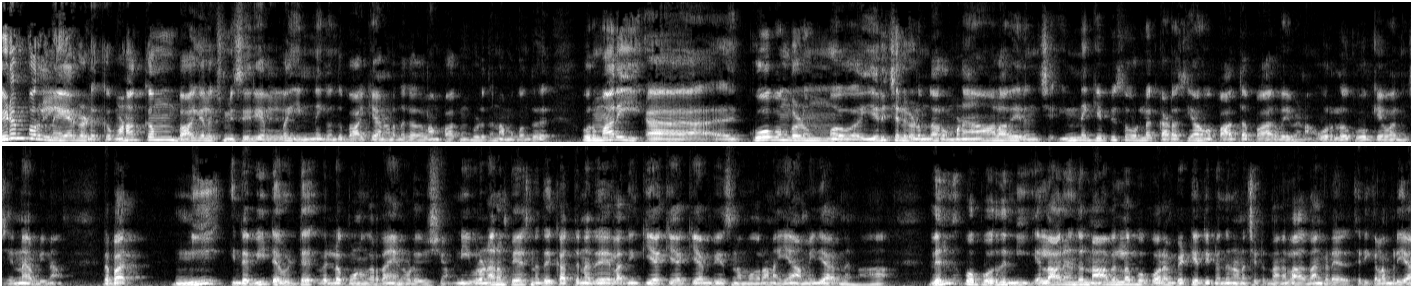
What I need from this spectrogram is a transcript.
இடம்பொருள் நேயர்களுக்கு வணக்கம். பாக்யலட்சுமி சீரியலில் இன்னைக்கு வந்து பாக்கியா நடந்த கதெல்லாம் பார்க்கும் பொழுது நமக்கு வந்து ஒரு மாதிரி கோபங்களும் எரிச்சல்களும் தான் ரொம்ப நாளாகவே இருந்துச்சு. இன்னைக்கு எபிசோடில் கடைசியாக அவங்க பார்த்த பார்வை வேணால் ஓரளவுக்கு ஓகேவாக இருந்துச்சு. என்ன அப்படின்னா இந்த பார் நீ இந்த வீட்டை விட்டு வெளில போகணுங்கிறது தான் என்னோட விஷயம். நீ இவ்வளோ நேரம் பேசினது கத்துனது எல்லாத்தையும் கியா கியா கியான்னு பேசின போதெல்லாம் நான் ஏன் அமைதியாக இருந்தேன்னா வெளில போக போகிறது நீ எல்லாரும் வந்து நான் வெளில போக போகிறேன் பெட்டி ஏற்றிட்டு வந்து நினச்சிட்டு இருந்தாங்களா அதுதான் கிடையாது. சரி கிளம்புறியா?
